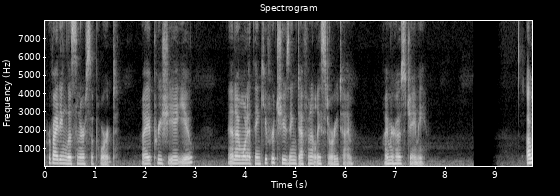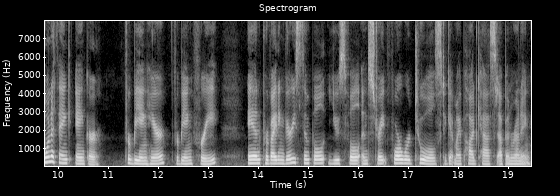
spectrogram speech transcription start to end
providing listener support. I appreciate you, and I want to thank you for choosing Definitely Storytime. I'm your host, Jamie. I want to thank Anchor for being here, for being free, and providing very simple, useful, and straightforward tools to get my podcast up and running.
